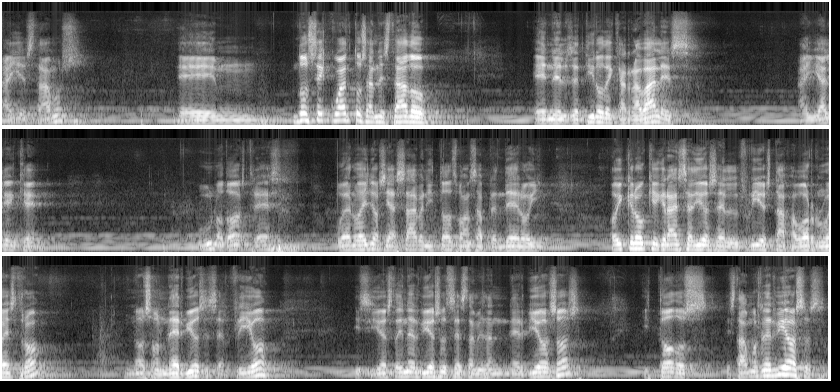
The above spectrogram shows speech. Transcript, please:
Ahí estamos. Em, no sé cuántos han estado en el retiro de carnavales. Hay alguien que... Uno, dos, tres. Bueno, ellos ya saben y todos vamos a aprender hoy. Hoy creo que gracias a Dios el frío está a favor nuestro. No son nervios, es el frío. Y si yo estoy nervioso, ustedes también están nerviosos. Y todos estamos nerviosos.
